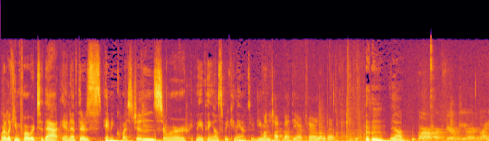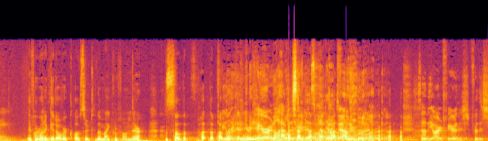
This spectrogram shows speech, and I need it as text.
we're looking forward to that. And if there's any questions or anything else we can answer, do you want to talk about the art fair a little bit? yeah. For our art fair, we are inviting. If you want to get over closer to the microphone there, so the pu- the public like can hear you. Here, and I'll have to turn this one down. down. so the art fair this, for this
